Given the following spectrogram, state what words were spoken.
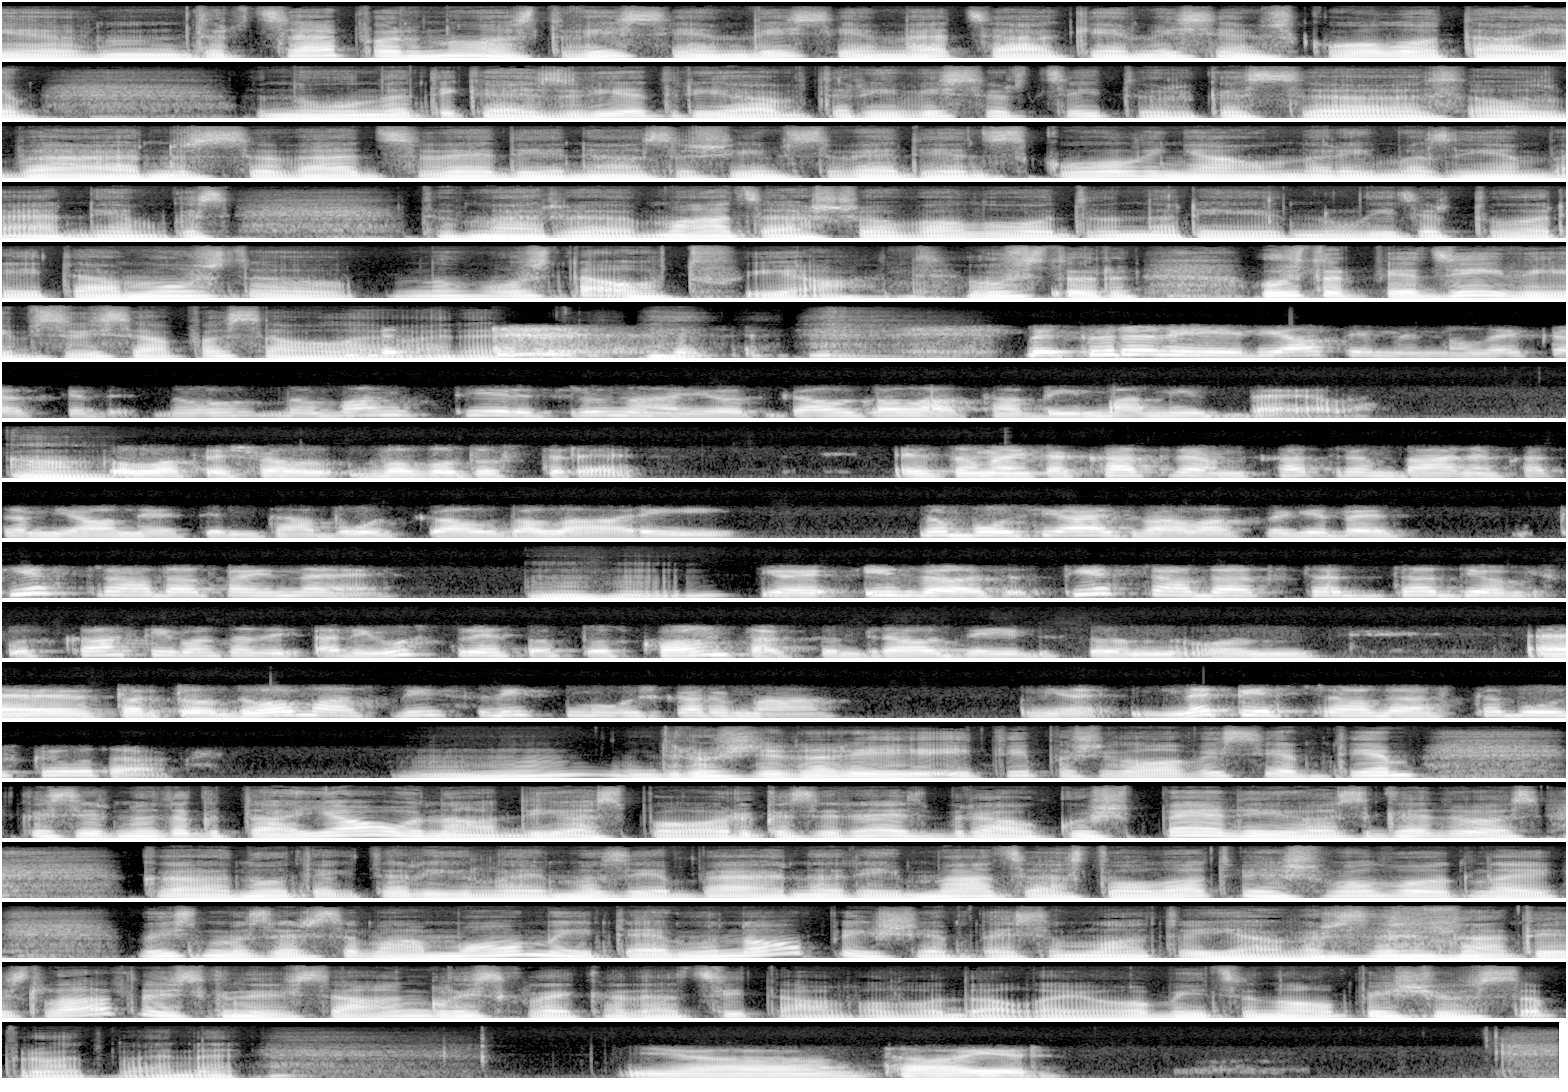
tur cepuri nost visiem, visiem vecākiem, visiem skolotājiem. Uh, nu, ne tikai Zviedrijā, bet arī visur citur, kas uh, savus bērnus ved svētdienās uz šīm svētdienas skoliņām un arī mazajiem bērniem, kas tomēr uh, mācās šo valodu un arī nu, līdz ar to arī tā mūsu, nu, mūsu tautu, jā, uztur, uztur pie dzīvības visā pasaulē, vai ne? bet tur arī ir jāpiemina, man liekas, ka nu, no manas pieredzes runājot, gal galā tā bija mana izvēle, oh. ko latviešu valodu uzturēt. Es domāju, ka katram, katram bērnam, katram jaunietim tā būs gal galā arī nu, būs jāizvēlās, vai gribēs piestrādāt vai nē. Mm -hmm. Ja izvēlēsies piestrādāt, tad, tad jau viss būs kārtībā, tad arī uzturēs tos kontaktus un draudzības un, un e, par to domās visu, visu mūžu garumā. Un, ja nepiestrādās, tad būs grūtāk. Mm -hmm. Droši vien arī īpaši vēl visiem tiem, kas ir nu, tā jaunā diaspora, kas ir aizbraukuši pēdējos gados, ka noteikti arī, lai mazie bērni arī mācās to latviešu valodu, lai vismaz ar savām momītēm un opīšiem pēc tam Latvijā var sarunāties latviešu, nevis angliski vai kādā citā valodā, lai omīts un opīši jūs saprot, vai ne? Jā, tā ir.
